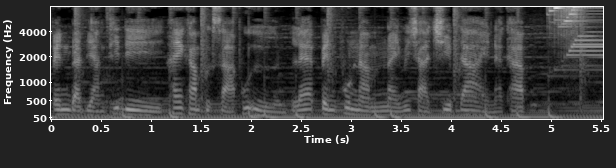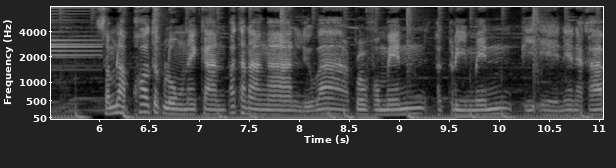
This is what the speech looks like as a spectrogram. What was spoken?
เป็นแบบอย่างที่ดี ให้คำปรึกษาผู้อื่น และเป็นผู้นำในวิชาชีพได้นะครับสำหรับข้อตกลงในการพัฒนางานหรือว่า performance agreement PA เนี่ยนะครับ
